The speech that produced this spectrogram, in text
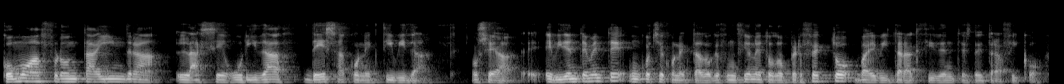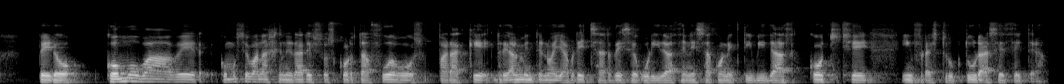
¿Cómo afronta Indra la seguridad de esa conectividad? O sea, evidentemente un coche conectado que funcione todo perfecto va a evitar accidentes de tráfico, pero ¿cómo va a haber, cómo se van a generar esos cortafuegos para que realmente no haya brechas de seguridad en esa conectividad coche, infraestructuras, etcétera?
